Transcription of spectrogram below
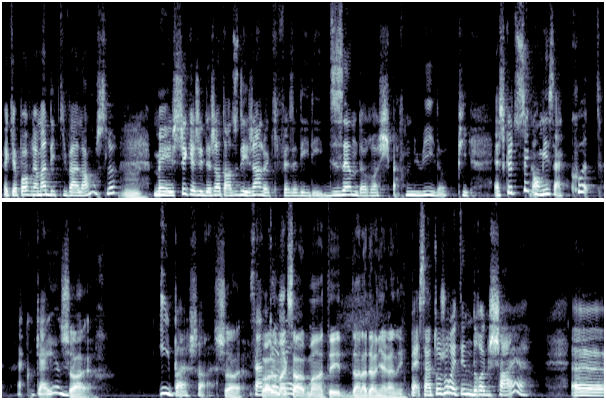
Fait qu'il n'y a pas vraiment d'équivalence. Là. Mais je sais que j'ai déjà entendu des gens là, qui faisaient des, des dizaines de roches par nuit. Là. Puis, est-ce que tu sais combien ça coûte, la cocaïne? Cher. Hyper cher. Cher. Ça Probablement que ça a augmenté dans la dernière année. Ben, ça a toujours été une drogue chère. Euh,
